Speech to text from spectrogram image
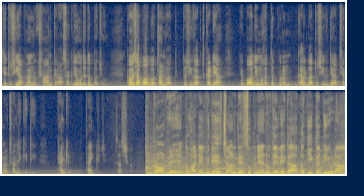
ਤੇ ਤੁਸੀਂ ਆਪਣਾ ਨੁਕਸਾਨ ਕਰਾ ਸਕਦੇ ਹੋ ਉਹਦੇ ਤੋਂ ਬਚੋ। ਕੰਵਰ ਸਾਹਿਬ ਬਹੁਤ ਬਹੁਤ ਧੰਨਵਾਦ। ਤੁਸੀਂ ਵਕਤ ਕੱਢਿਆ ਤੇ ਬਹੁਤ ਹੀ ਮਹੱਤਵਪੂਰਨ ਗੱਲਬਾਤ ਤੁਸੀਂ ਵਿਦਿਆਰਥੀਆਂ ਨਾਲ ਸਾਂਝੀ ਕੀਤੀ। ਥੈਂਕ ਯੂ ਥੈਂਕ ਯੂ ਜੀ। ਸਤਿ ਸ਼੍ਰੀ ਅਕਾਲ। ਬ੍ਰੌਡਵੇ ਤੁਹਾਡੇ ਵਿਦੇਸ਼ ਜਾਣ ਦੇ ਸੁਪਨਿਆਂ ਨੂੰ ਦੇਵੇਗਾ ਹਕੀਕਤ ਦੀ ਉਡਾਨ।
